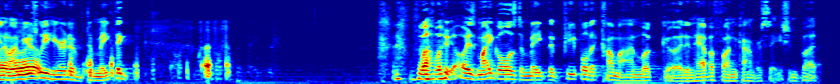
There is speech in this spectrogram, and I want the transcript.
You know, I'm usually here to to make the. well, we always my goal is to make the people that come on look good and have a fun conversation. But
